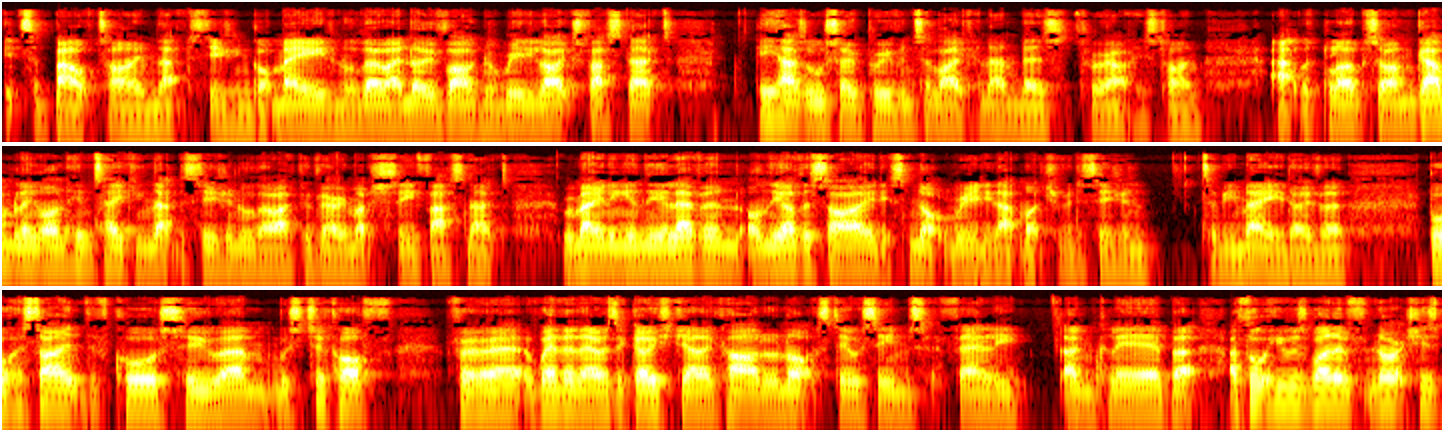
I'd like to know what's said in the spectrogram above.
it's about time that decision got made. And although I know Wagner really likes Fassnacht, he has also proven to like Hernandez throughout his time at the club. So I'm gambling on him taking that decision, although I could very much see Fassnacht remaining in the 11. On the other side, it's not really that much of a decision to be made over Borja Sainz, of course, who um, was took off for uh, whether there was a ghost yellow card or not still seems fairly unclear. But I thought he was one of Norwich's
